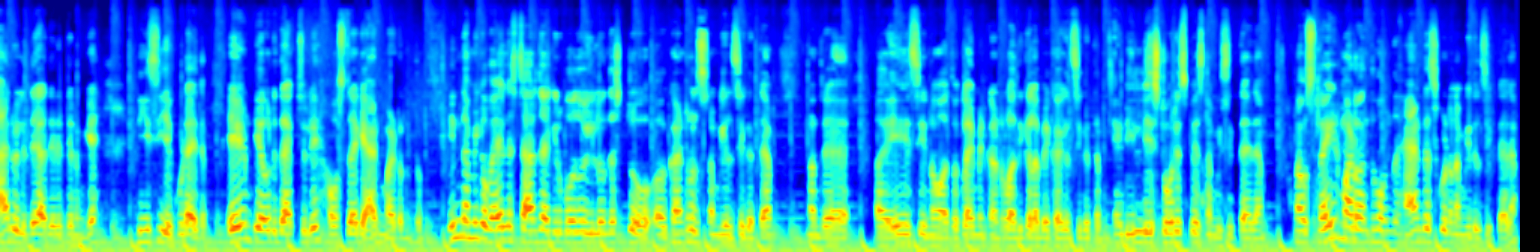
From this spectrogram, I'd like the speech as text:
ಮ್ಯಾನ್ಯಲ್ ಇದೆ. ಅದೇ ರೀತಿ ನಮಗೆ ಡಿ ಸಿ ಎ ಕೂಡ ಇದೆ. ಎ ಎಂ ಟಿ ಅವ್ರದ್ದು ಆ್ಯಕ್ಚುಲಿ ಹೊಸದಾಗಿ ಆ್ಯಡ್ ಮಾಡಿರೋದು ಇನ್ನು ನಮಗೆ ವೈರ್ಲೆಸ್ ಚಾರ್ಜ್ ಆಗಿರ್ಬೋದು, ಇಲ್ಲೊಂದಷ್ಟು ಕಂಟ್ರೋಲ್ಸ್ ನಮಗೆ ಇಲ್ಲಿ ಸಿಗುತ್ತೆ. ಅಂದರೆ ಎ ಸಿನೋ ಅಥವಾ ಕ್ಲೈಮೇಟ್ ಕಂಟ್ರೋಲ್ ಅದಕ್ಕೆಲ್ಲ ಬೇಕಾಗಿ ಸಿಗುತ್ತೆ. ಆ್ಯಂಡ್ ಇಲ್ಲಿ ಸ್ಟೋರೇಜ್ ಸ್ಪೇಸ್ ನಮಗೆ ಸಿಗ್ತಾ ಇದೆ. ನಾವು ಸ್ಲೈಡ್ ಮಾಡುವಂಥ ಒಂದು ಹ್ಯಾಂಡ್ ರೆಸ್ಟ್ ಕೂಡ ನಮಗೆ ಇಲ್ಲಿ ಸಿಗ್ತಾ ಇದೆ.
